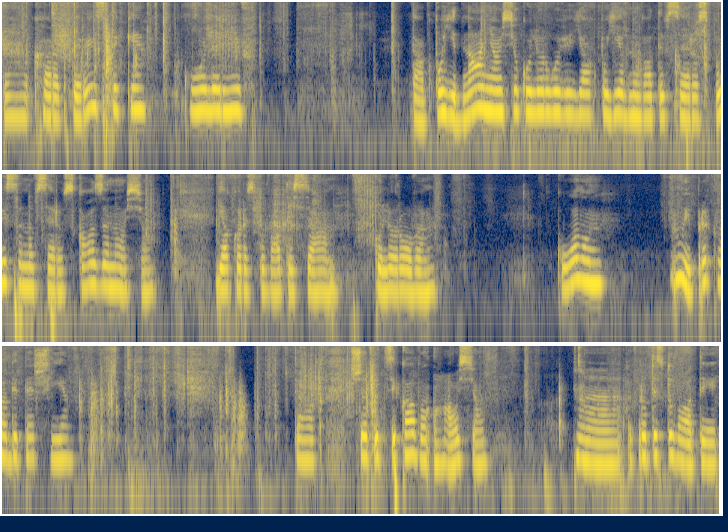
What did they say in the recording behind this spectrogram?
Так, характеристики кольорів. Так, поєднання ось у кольорові, як поєднувати, все розписано, все розказано. Ось, як користуватися кольоровим колом. Ну і приклади теж є. Так, що тут цікаво? Ага, ось. о. Е, Протестувати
